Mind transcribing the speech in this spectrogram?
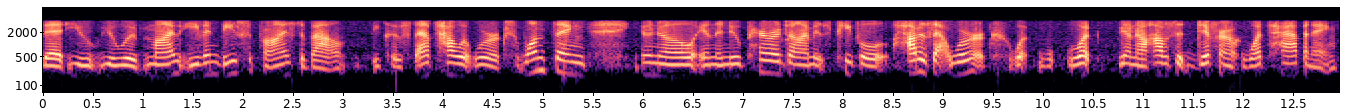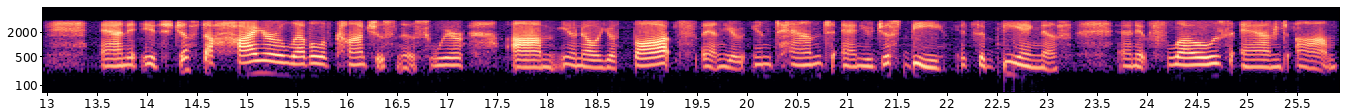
that you you would might even be surprised about because that's how it works. One thing you know in the new paradigm is people how does that work? What what you know how is it different? What's happening and it, it's just a higher level of consciousness where um you know your thoughts and your intent and you just be. It's a beingness and it flows and um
